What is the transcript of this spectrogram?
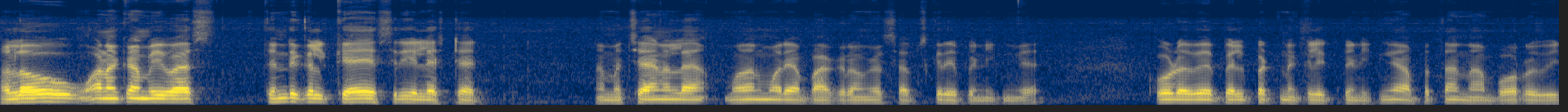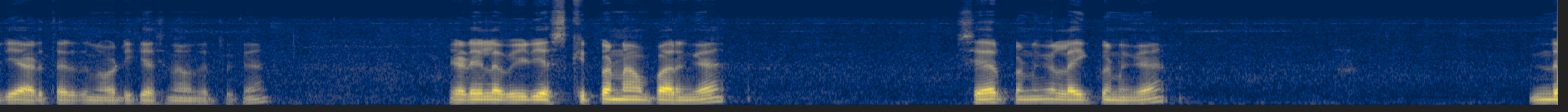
ஹலோ வணக்கம் விவாஸ் திண்டுக்கல் கேஎஸ் ரியல் எஸ்டேட். நம்ம சேனலை முதன் முறையாக பார்க்குறவங்க சப்ஸ்கிரைப் பண்ணிக்கோங்க. கூடவே பெல் பட்டனை கிளிக் பண்ணிக்கோங்க. அப்போ தான் நான் போடுற வீடியோ அடுத்தடுத்து நோட்டிஃபிகேஷன் வந்துட்டுருக்கேன் இடையில வீடியோ ஸ்கிப் பண்ணாமல் பாருங்கள் ஷேர் பண்ணுங்கள் லைக் பண்ணுங்கள் இந்த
